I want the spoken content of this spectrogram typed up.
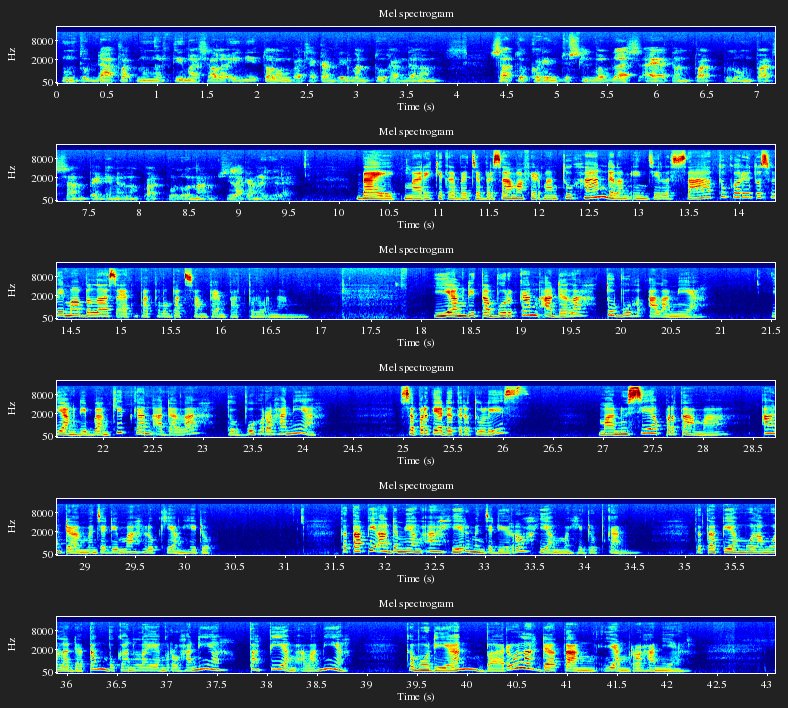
Untuk dapat mengerti masalah ini, tolong bacakan firman Tuhan dalam 1 Korintus 15 ayat 44 sampai dengan 46. Silakan Ayura. Baik, mari kita baca bersama firman Tuhan dalam Injil 1 Korintus 15 ayat 44 sampai 46. Yang ditaburkan adalah tubuh alamiah. Yang dibangkitkan adalah tubuh rohaniah. Seperti ada tertulis, manusia pertama Adam menjadi makhluk yang hidup. Tetapi Adam yang akhir menjadi roh yang menghidupkan. Tetapi yang mula-mula datang bukanlah yang rohaniah, tapi yang alamiah. Kemudian barulah datang yang rohania.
